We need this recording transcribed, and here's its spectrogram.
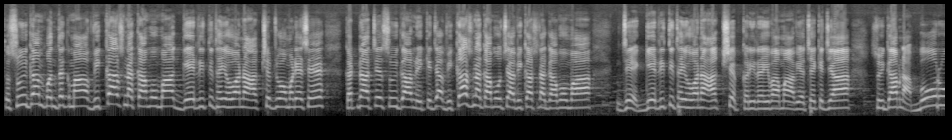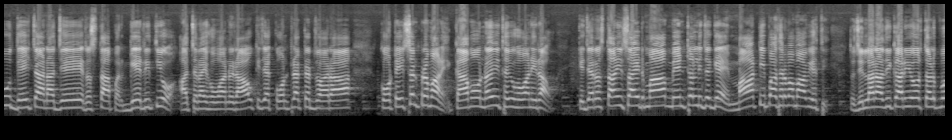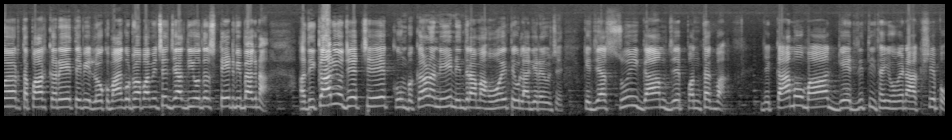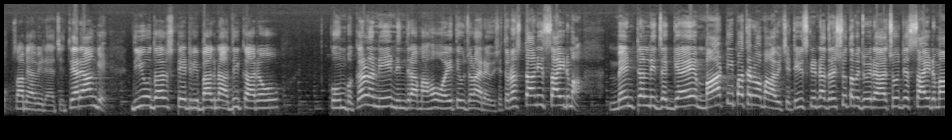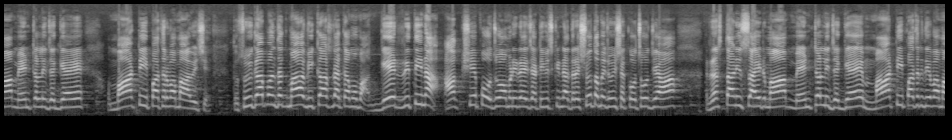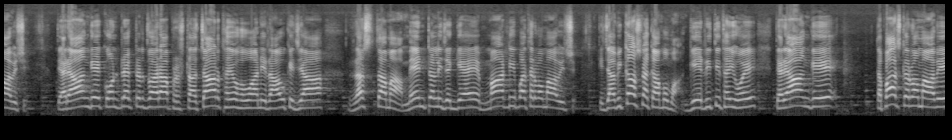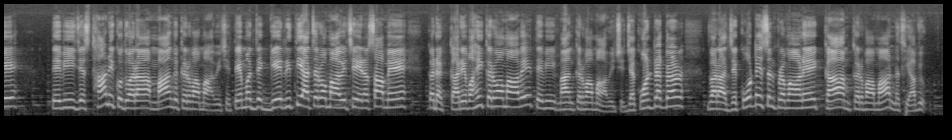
તો સુઈગામ પંથકમાં વિકાસના કામોમાં ગેરરીતિ થઈ હોવાના આક્ષેપ જોવા મળ્યા છે. ઘટના છે સુઈગામની કે જ્યાં વિકાસના કામો છે, આ વિકાસના કામોમાં જે ગેરરીતિ થઈ હોવાના આક્ષેપ કરી રહેવામાં આવ્યા છે કે જ્યાં સુઈગામના બોરુ, દેચાના જે રસ્તા પર ગેરરીતિઓ આચરાઈ હોવાનો રાવ કે જ્યાં કોન્ટ્રાક્ટર દ્વારા કોટેશન પ્રમાણે કામો નહીં થયું હોવાની રાવ કે જ્યાં રસ્તાની સાઈડમાં મેન્ટલની જગ્યાએ માટી પાથરવામાં આવી હતી. તો જિલ્લાના અધિકારીઓ સ્થળ પર તપાસ કરે તેવી લોક માંગ ઉઠવા પામી છે. જ્યાં દિયોદર સ્ટેટ વિભાગના અધિકારીઓ જે છે, કુંભકર્ણની નિંદ્રામાં હોય તેવું લાગી રહ્યું છે કે જ્યાં સુઈ ગામ જે પંથકમાં જે કામોમાં ગેરરીતિ થઈ હોવાના આક્ષેપો સામે આવી રહ્યા છે. ત્યારે આ અંગે દિયોદર સ્ટેટ વિભાગના અધિકારીઓ કુંભકર્ણની નિંદ્રામાં હોય તેવું જણાઈ રહ્યું છે. તો રસ્તાની સાઈડમાં મેન્ટલની જગ્યાએ માટી પાથરવામાં આવી છે. ટીવી સ્ક્રીનના દ્રશ્યો તમે જોઈ રહ્યા છો જે સાઈડમાં મેન્ટલની જગ્યાએ માટી પાથરવામાં આવી છે. તો સુઈગા પંથકમાં વિકાસના કામોમાં ગેરરીતિના આક્ષેપો જોવા મળી રહ્યા છે. ટીવી સ્ક્રીનના દ્રશ્યો તમે જોઈ શકો છો જ્યાં રસ્તાની સાઈડમાં મેન્ટલની જગ્યાએ માટી પાથરી દેવામાં આવી છે. ત્યારે આ અંગે કોન્ટ્રાક્ટર દ્વારા ભ્રષ્ટાચાર થયો હોવાની રાવ કે જ્યાં રસ્તામાં મેન્ટલની જગ્યાએ માટી પાથરવામાં આવી છે. કે જ્યાં વિકાસના કામોમાં ગેરરીતિ થઈ હોય, ત્યારે આ અંગે તપાસ કરવામાં આવે તેવી જે સ્થાનિકો દ્વારા માંગ કરવામાં આવી છે. તેમજ જે ગેરરીતિ આચરવામાં આવી છે, એના સામે કડક કાર્યવાહી કરવામાં આવે તેવી માંગ કરવામાં આવી છે. જ્યાં કોન્ટ્રાક્ટર દ્વારા જે કોટેશન પ્રમાણે કામ કરવામાં નથી આવ્યું.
